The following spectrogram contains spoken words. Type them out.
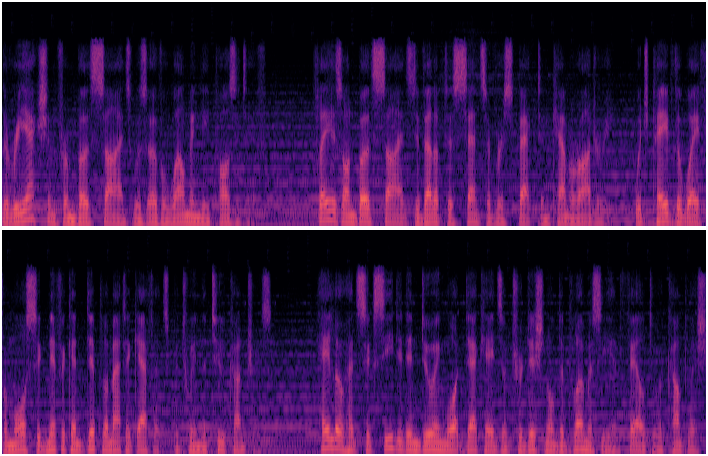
The reaction from both sides was overwhelmingly positive. Players on both sides developed a sense of respect and camaraderie, which paved the way for more significant diplomatic efforts between the two countries. Halo had succeeded in doing what decades of traditional diplomacy had failed to accomplish,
